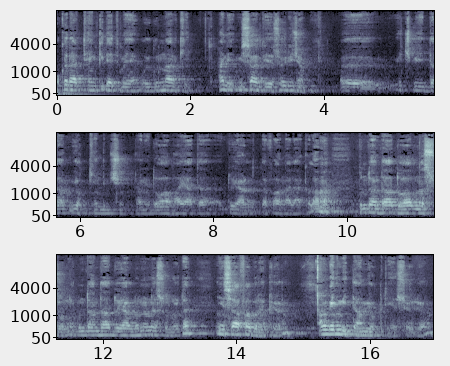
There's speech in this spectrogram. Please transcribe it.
o kadar tenkit etmeye uygunlar ki hani misal diye söyleyeceğim e, hiçbir iddiam yok kendim için. Hani doğal hayata duyarlılıkla falan alakalı ama bundan daha doğal nasıl olur bundan daha duyarlı olur nasıl olur da insafa bırakıyorum. Ama benim iddiam yok diye söylüyorum.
